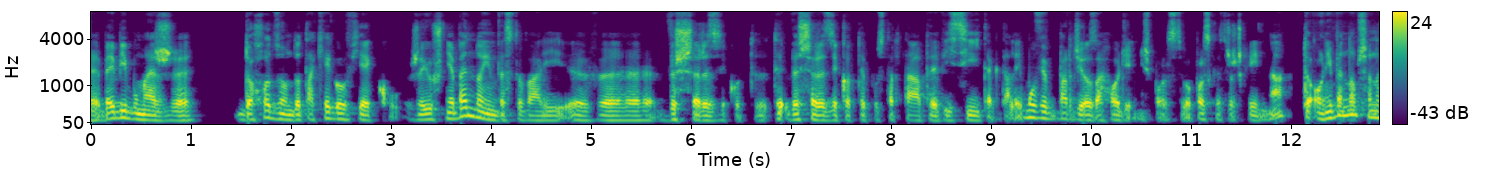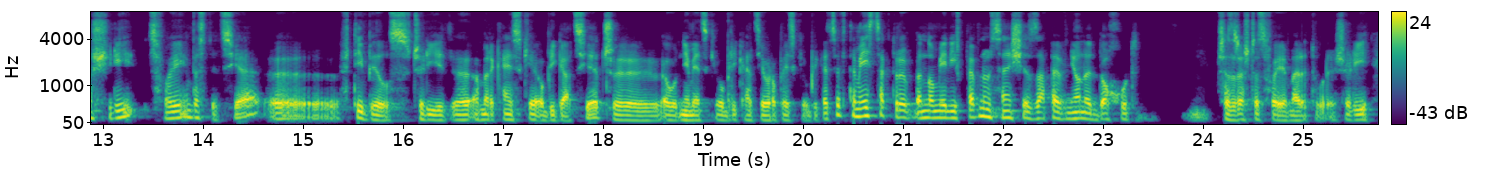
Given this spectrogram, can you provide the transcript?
y, baby boomerzy dochodzą do takiego wieku, że już nie będą inwestowali w wyższe ryzyko, ty, wyższe ryzyko typu startupy, VC i tak dalej. Mówię bardziej o Zachodzie niż Polsce, bo Polska jest troszeczkę inna. To oni będą przenosili swoje inwestycje y, w T-bills, czyli y, amerykańskie obligacje, czy eu- niemieckie obligacje, europejskie obligacje, w te miejsca, które będą mieli w pewnym sensie zapewniony dochód przez resztę swojej emerytury, czyli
